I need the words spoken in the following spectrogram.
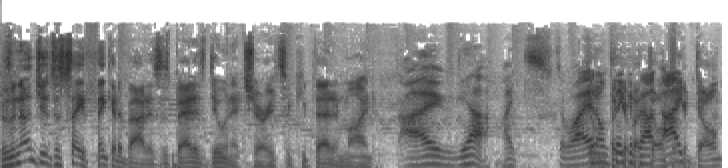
Because none you to say thinking about is as bad as doing it, Sherry. So keep that in mind. I yeah. I so I don't, think, about. don't, I think, don't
